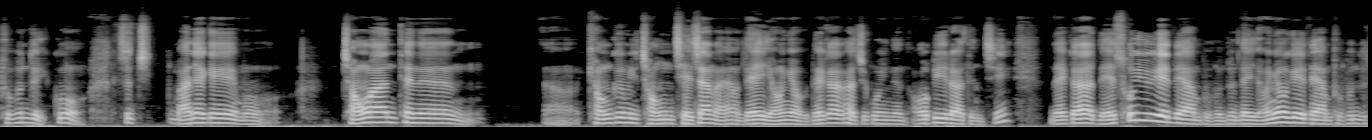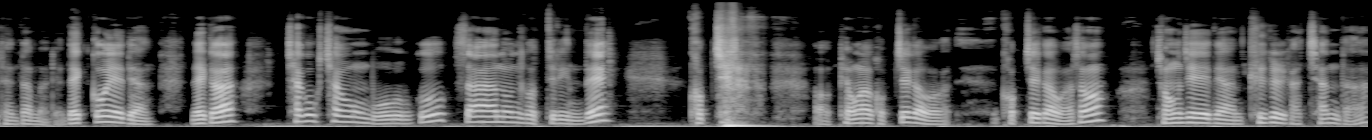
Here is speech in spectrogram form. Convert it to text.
부분도 있고 그래서 만약에 뭐 정화한테는 어, 경금이 정제잖아요. 내 영역, 내가 가지고 있는 업이라든지 내가 내 소유에 대한 부분도 내 영역에 대한 부분도 된단 말이에요. 내 거에 대한 내가 차곡차곡 모으고 쌓아놓은 것들인데 겁재라는 어, 병화 겁재가 와, 겁재가 와서 정제에 대한 극을 같이 한다.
